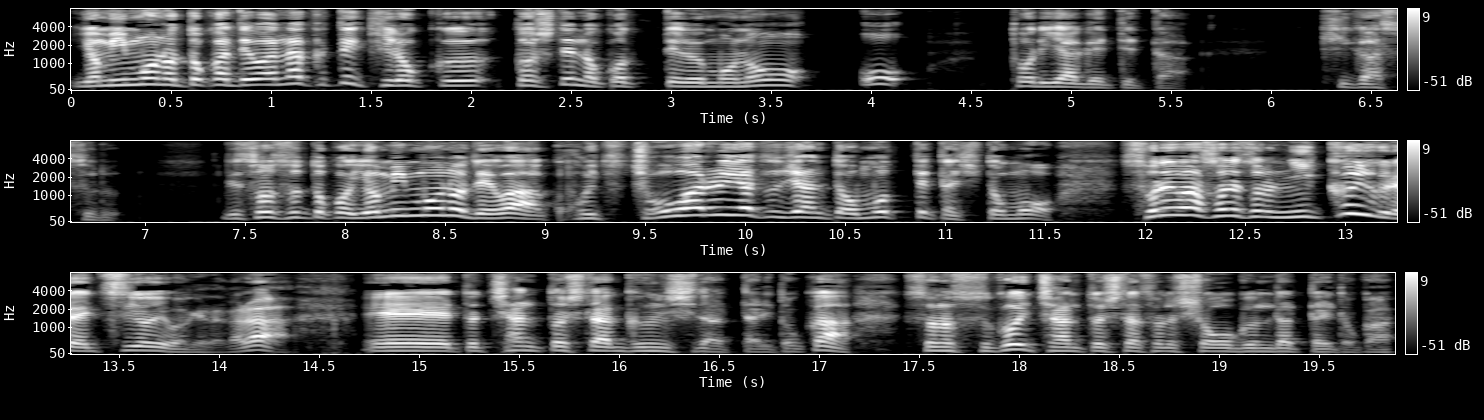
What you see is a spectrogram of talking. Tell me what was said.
読み物とかではなくて記録として残ってるものを取り上げてた気がする。で、そうするとこう読み物では、こいつ超悪いやつじゃんって思ってた人も、それはそれその憎いぐらい強いわけだから、えっ、ー、と、ちゃんとした軍師だったりとか、そのすごいちゃんとしたその将軍だったりとか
